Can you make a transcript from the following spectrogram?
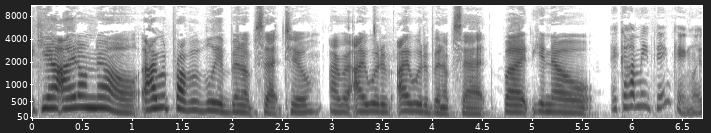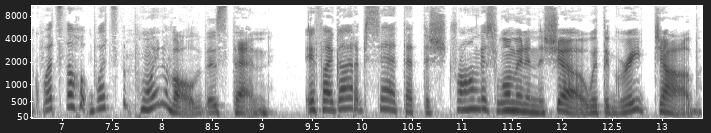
Yeah, I don't know. I would probably have been upset too. I, I would have. I would have been upset. But you know, It got me thinking, like, what's the what's the point of all of this then? If I got upset that the strongest woman in the show with the great job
